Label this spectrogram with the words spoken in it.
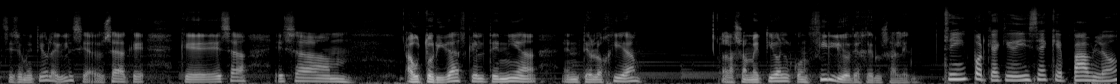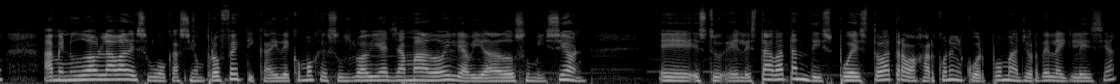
se sometió a la iglesia. O sea, que, que esa, esa mm, autoridad que él tenía en teología la sometió al concilio de Jerusalén. Sí, porque aquí dice que Pablo a menudo hablaba de su vocación profética y de cómo Jesús lo había llamado y le había dado su misión. Eh, él estaba tan dispuesto a trabajar con el cuerpo mayor de la iglesia,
